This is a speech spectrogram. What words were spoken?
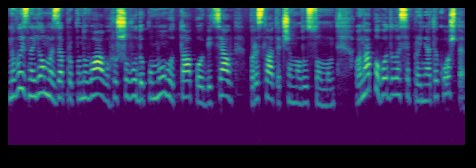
новий знайомий запропонував грошову допомогу та пообіцяв прислати чималу суму. Вона погодилася прийняти кошти.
